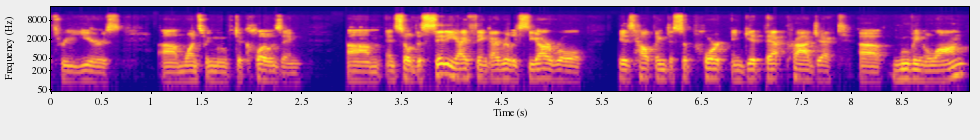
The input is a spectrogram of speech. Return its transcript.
three years um, once we move to closing. Um, and so the city, I think, I really see our role is helping to support and get that project uh, moving along.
